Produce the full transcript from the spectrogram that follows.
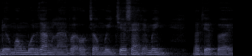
đều mong muốn rằng là vợ hoặc chồng mình chia sẻ cho mình rất tuyệt vời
